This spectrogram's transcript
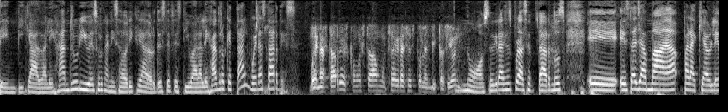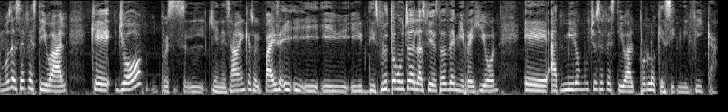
de Envigado. Alejandro Uribe es organizador y creador de este festival. Alejandro, ¿qué tal? Buenas tardes. Buenas tardes, ¿cómo está? Muchas gracias por la invitación. No, usted gracias por aceptarnos eh, esta llamada para que hablemos de este festival que yo, pues quienes saben que soy y- y- y- y disfruto mucho de las fiestas de mi región, eh, admiro mucho ese festival por lo que significa.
